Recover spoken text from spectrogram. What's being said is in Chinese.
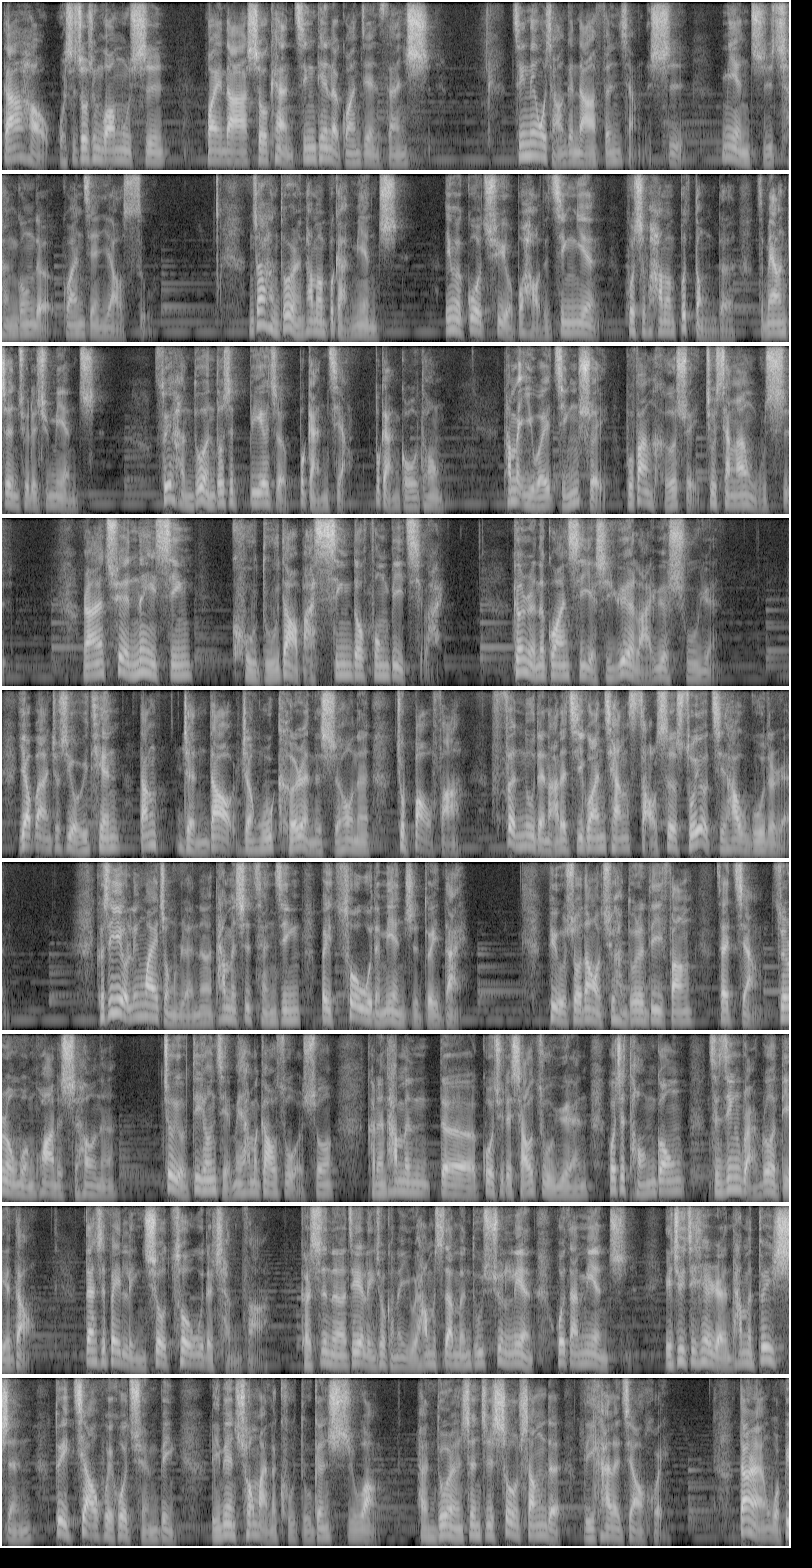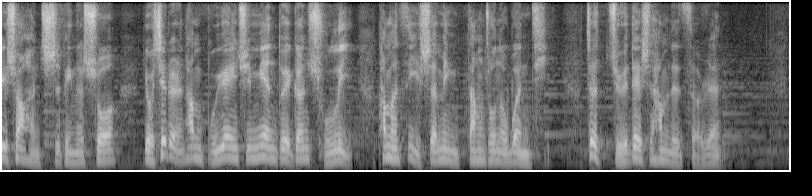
大家好，我是周春光牧师，欢迎大家收看今天的关键三十。今天我想要跟大家分享的是面职成功的关键要素。你知道很多人他们不敢面职，因为过去有不好的经验，或是他们不懂得怎么样正确的去面职，所以很多人都是憋着不敢讲、不敢沟通。他们以为井水不犯河水就相安无事，然而却内心苦读到把心都封闭起来。跟人的关系也是越来越疏远，要不然就是有一天当忍到忍无可忍的时候呢，就爆发，愤怒的拿着机关枪扫射所有其他无辜的人。可是也有另外一种人呢，他们是曾经被错误的面值对待。譬如说，当我去很多的地方在讲尊荣文化的时候呢，就有弟兄姐妹他们告诉我说，可能他们的过去的小组员或是童工曾经软弱跌倒，但是被领袖错误的惩罚。可是呢，这些领袖可能以为他们是在门徒训练或在面子，以至于这些人他们对神、对教会或权柄里面充满了苦读跟失望。很多人甚至受伤的离开了教会。当然，我必须要很持平的说，有些的人他们不愿意去面对跟处理他们自己生命当中的问题，这绝对是他们的责任。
